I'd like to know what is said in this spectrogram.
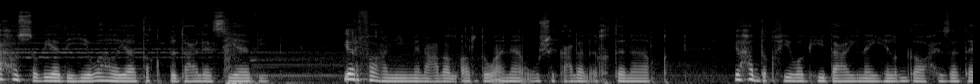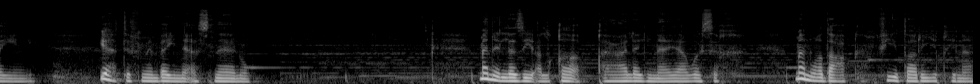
أحس بيده وهي تقبض على ثيابي. يرفعني من على الأرض وأنا أوشك على الاختناق. يحدق في وجهي بعينيه الجاحظتين. يهتف من بين أسنانه. من الذي ألقاك علينا يا وسخ؟ من وضعك في طريقنا؟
